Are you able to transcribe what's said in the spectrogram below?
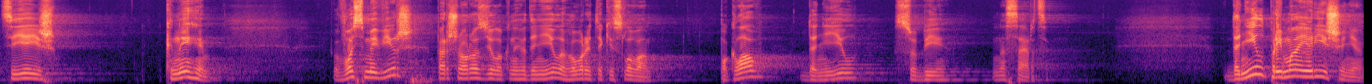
цієї ж книги, восьмий вірш першого розділу книги Даніїла говорить такі слова: Поклав Даніїл собі на серце. Даніїл приймає рішення.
